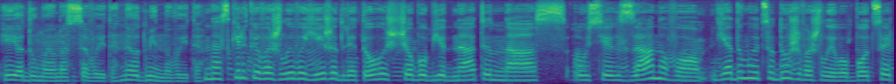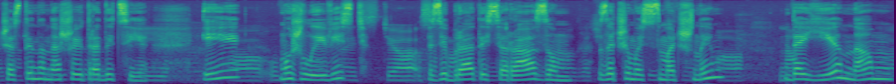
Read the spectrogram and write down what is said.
І я думаю, у нас все вийде. Неодмінно вийде. Наскільки важлива їжа для того, щоб об'єднати нас усіх заново? Я думаю, це дуже важливо, бо це частина нашої традиції і можливість зібратися разом за чимось смачним дає нам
